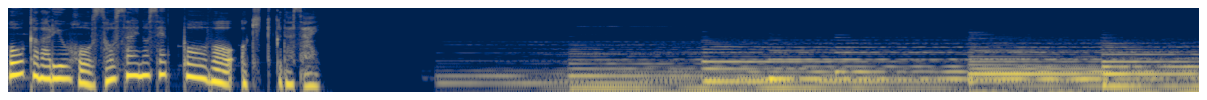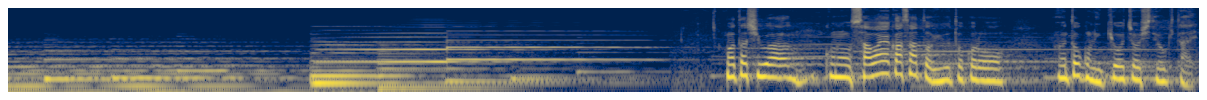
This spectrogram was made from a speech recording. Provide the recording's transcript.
大川隆法総裁の説法をお聞きください。私はこの爽やかさというところを特に強調しておきたい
